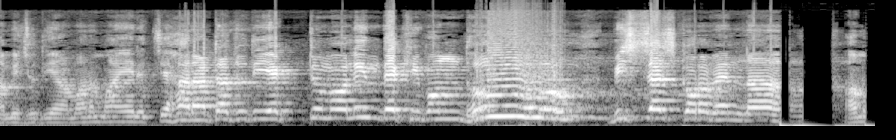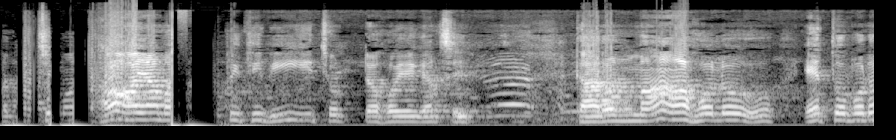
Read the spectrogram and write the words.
আমি যদি আমার মায়ের চেহারাটা যদি একটু মলিন দেখি বন্ধু, বিশ্বাস করবেন না, আমার কাছে মনে হয় আমার পৃথিবী ছোট্ট হয়ে গেছে। কারণ মা হলো এত বড়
